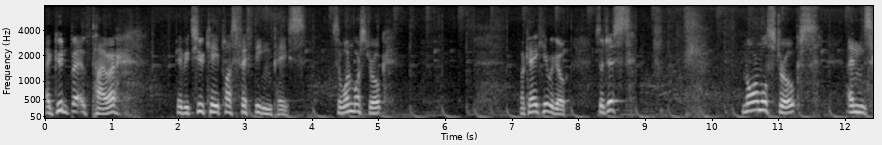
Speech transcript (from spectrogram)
a good bit of power, maybe 2k plus 15 pace. So one more stroke. Okay, here we go. So just normal strokes and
